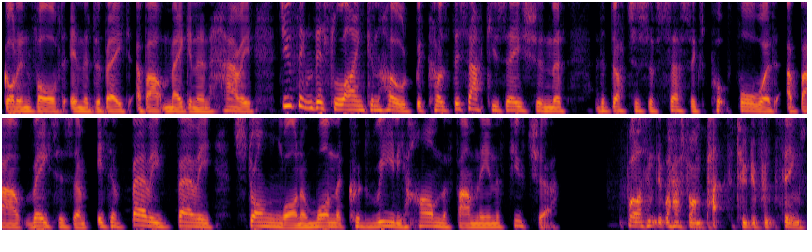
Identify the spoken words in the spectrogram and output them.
got involved in the debate about Meghan and Harry. Do you think this line can hold? Because this accusation that the Duchess of Sussex put forward about racism is a very, very strong one and one that could really harm the family in the future. Well, I think that we'll have to unpack the two different things.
